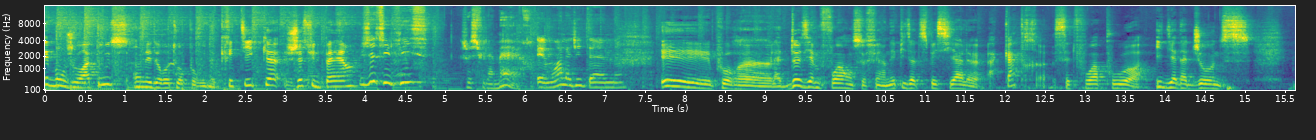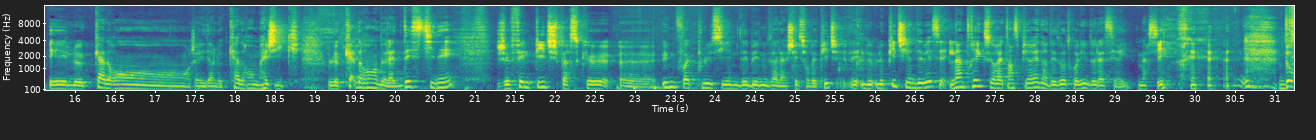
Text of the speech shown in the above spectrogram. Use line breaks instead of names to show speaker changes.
Et bonjour à tous, on est de retour pour une critique. Je suis le père.
Je suis le fils.
Je suis la mère.
Et moi, la gitane.
Et pour euh, la deuxième fois, on se fait un épisode spécial à 4, cette fois pour Indiana Jones et le cadran, j'allais dire le cadran magique, le cadran de la destinée. Je fais le pitch parce que euh, une fois de plus, IMDb nous a lâché sur le pitch. Le, pitch IMDb, c'est l'intrigue serait inspirée d'un des autres livres de la série. Merci. Donc,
